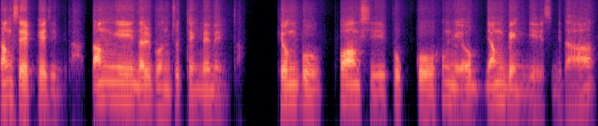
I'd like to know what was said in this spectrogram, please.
상세 페이지입니다. 땅이 넓은 주택 매매입니다. 경북 포항시 북구 흥해읍 양백리에 있습니다.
